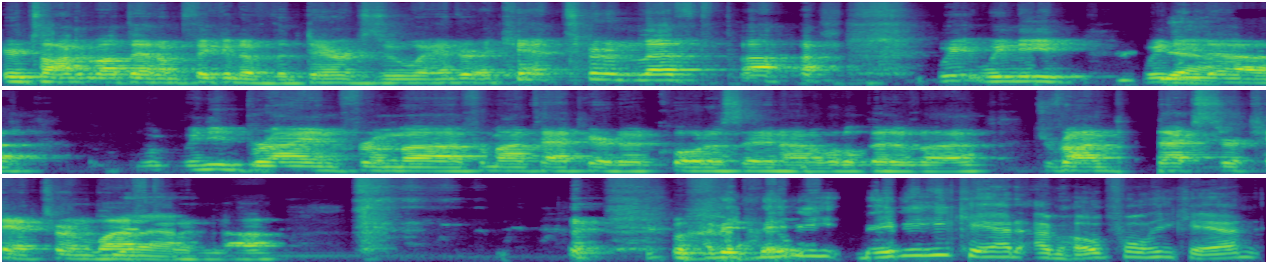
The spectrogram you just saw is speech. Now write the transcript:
you're talking about that, I'm thinking of the Derek Zoolander. I can't turn left. we we need we yeah. need uh we need Brian from uh, from on tap here to quote us in on a little bit of uh, Gervon Dexter can't turn left yeah. when. Uh, I mean, maybe maybe he can. I'm hopeful he can,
